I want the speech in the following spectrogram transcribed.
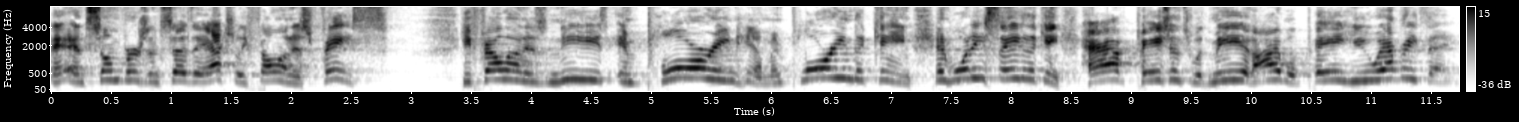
and some version says they actually fell on his face. He fell on his knees, imploring him, imploring the king. And what did he say to the king? Have patience with me, and I will pay you everything.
